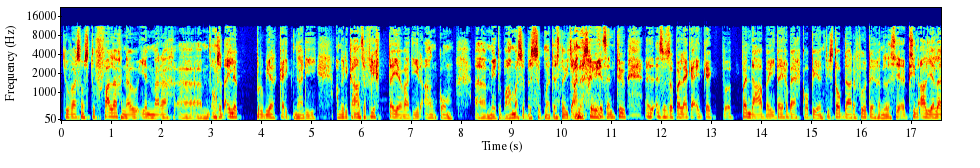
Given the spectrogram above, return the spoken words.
toe was ons toevallig nou een middag uh um, ons het eintlik probeer kyk na die Amerikaanse vliegtye wat hier aankom uh met Obama se besoek maar dit is nou iets anders gewees. En toe is, is ons op 'n lekker uitkyk punt daar by Tygerberg Koppie en toe stop daar 'n voertuig en hulle sê ek sien al julle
